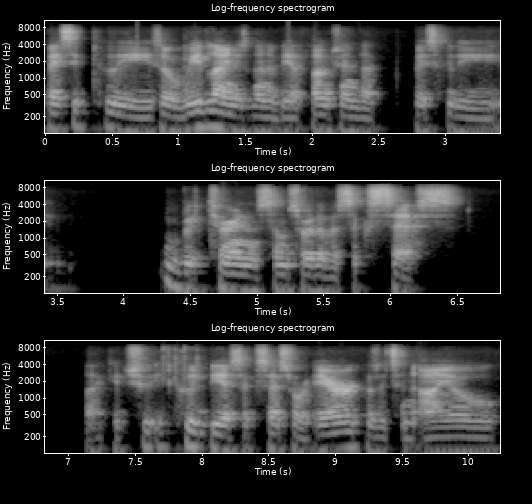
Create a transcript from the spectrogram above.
basically, so readline is going to be a function that basically returns some sort of a success. Like it should, it could be a success or error because it's an IO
